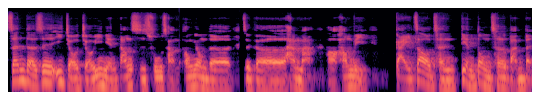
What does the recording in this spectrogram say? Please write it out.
真的是一九九一年当时出厂通用的这个悍马啊 Humve 改造成电动车版本，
